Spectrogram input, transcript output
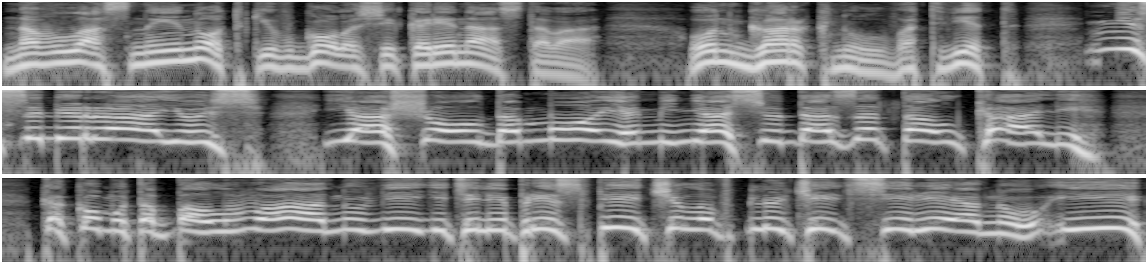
на властные нотки в голосе коренастого. Он гаркнул в ответ «Не собираюсь! Я шел домой, а меня сюда затолкали!» Какому-то болвану, видите ли, приспичило включить сирену и...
